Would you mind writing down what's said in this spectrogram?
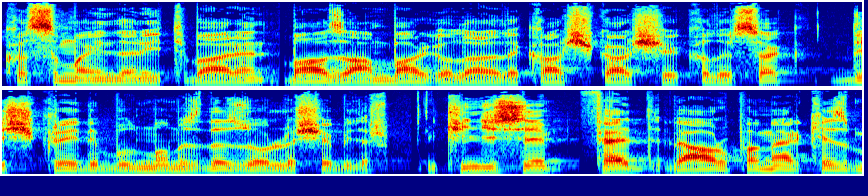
Kasım ayından itibaren bazı ambargolara da karşı karşıya kalırsak dış kredi bulmamız da zorlaşabilir. İkincisi Fed ve Avrupa Merkez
